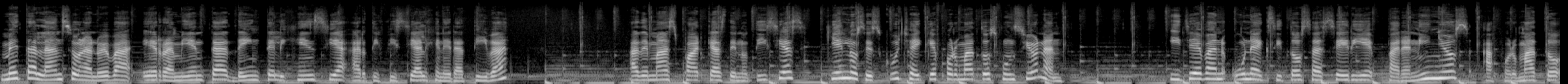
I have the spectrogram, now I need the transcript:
Meta lanza una nueva herramienta de inteligencia artificial generativa. Además, podcast de noticias, quién los escucha y qué formatos funcionan. Y llevan una exitosa serie para niños a formato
